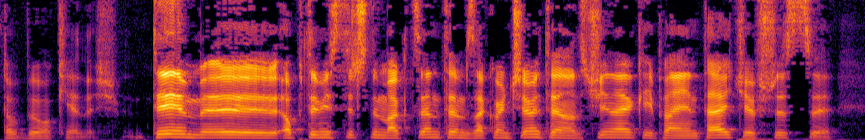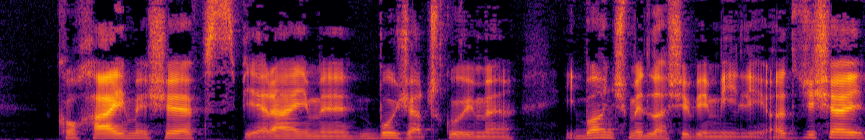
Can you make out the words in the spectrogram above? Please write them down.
To było kiedyś. Tym y, optymistycznym akcentem zakończymy ten odcinek i pamiętajcie wszyscy, kochajmy się, wspierajmy, buziaczkujmy i bądźmy dla siebie mili. Od dzisiaj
